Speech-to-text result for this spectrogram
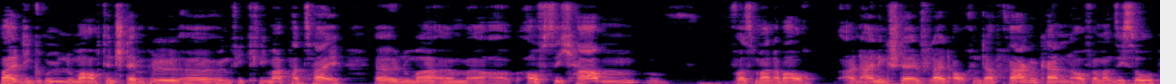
weil die Grünen nun mal auch den Stempel äh, irgendwie Klimapartei äh, nun mal ähm, auf sich haben, was man aber auch an einigen Stellen vielleicht auch hinterfragen kann, auch wenn man sich so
